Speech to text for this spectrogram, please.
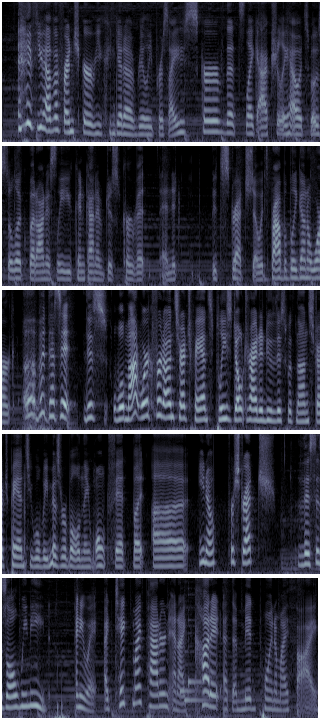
if you have a French curve, you can get a really precise curve that's like actually how it's supposed to look, but honestly, you can kind of just curve it and it it's stretched, so it's probably gonna work. Uh, but that's it. This will not work for non-stretch pants. Please don't try to do this with non-stretch pants. You will be miserable and they won't fit. But, uh, you know, for stretch, this is all we need. Anyway, I take my pattern and I cut it at the midpoint of my thigh.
